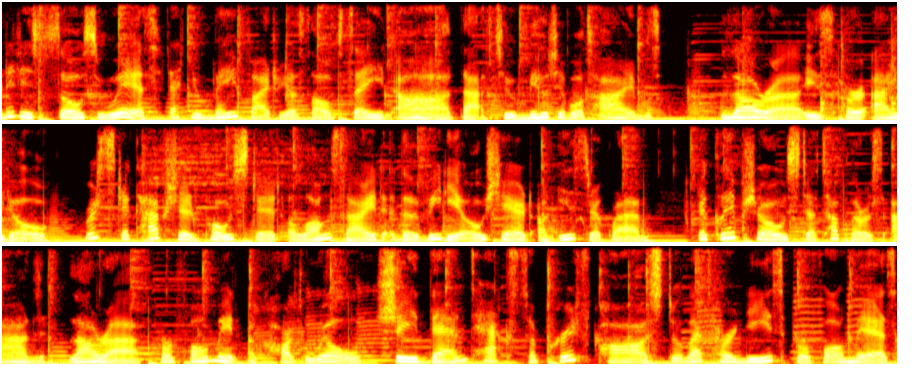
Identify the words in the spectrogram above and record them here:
and it is so sweet that you may find yourself saying ah that too multiple times. Laura is her idol, which the caption posted alongside the video shared on Instagram the clip shows the toddler's aunt, Lara, performing a cartwheel. She then takes a brief pause to let her niece perform it.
